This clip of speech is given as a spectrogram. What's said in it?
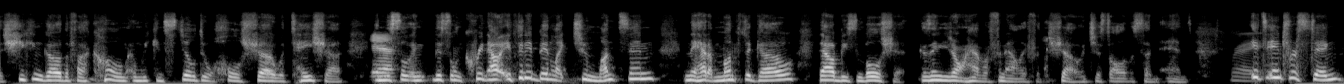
that she can go the fuck home and we can still do a whole show with Tayshia. And this will this will increase. Now, if it had been like two months in and they had a month to go, that would be some bullshit because then you don't have a finale for the show. It just all of a sudden ends right it's interesting.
